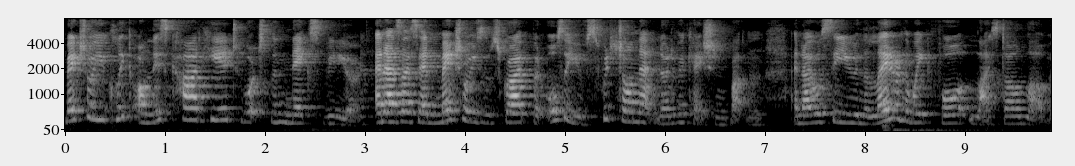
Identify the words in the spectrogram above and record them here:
make sure you click on this card here to watch the next video. And as I said, make sure you subscribe, but also you've switched on that notification button. And I will see you in the later in the week for Lifestyle Love.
